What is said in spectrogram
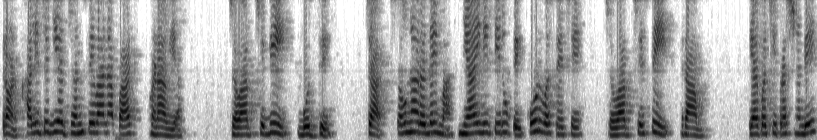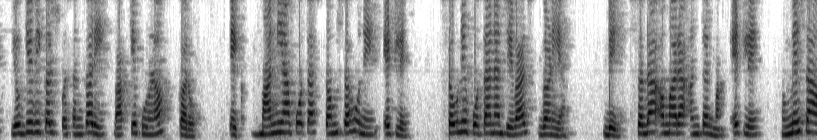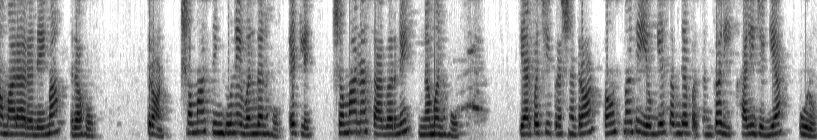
ત્રણ, ખાલી જગ્યા જનસેવાના પાઠ ભણાવ્યા. જવાબ છે બી, બુદ્ધે. ચાર, સૌના હૃદયમાં ન્યાય નીતિ રૂપે કોણ વસે છે? જવાબ છે સી, રામ. ત્યાર પછી પ્રશ્ન બે, યોગ્ય વિકલ્પ પસંદ કરી વાક્ય પૂર્ણ કરો. એક, માન્યા પોતા સમ સહુને એટલે સૌને પોતાના જેવા જ ગણ્યા. બે, સદા અમારા અંતરમાં એટલે હંમેશા અમારા હૃદયમાં રહો. ત્રણ ક્ષમા સિંધુને વંદન હો, એટલે ક્ષમાના સાગરને નમન હો. ત્યાર પછી પ્રશ્ન ત્રણ, કૌંસમાંથી યોગ્ય શબ્દ પસંદ કરી ખાલી જગ્યા પૂરો.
